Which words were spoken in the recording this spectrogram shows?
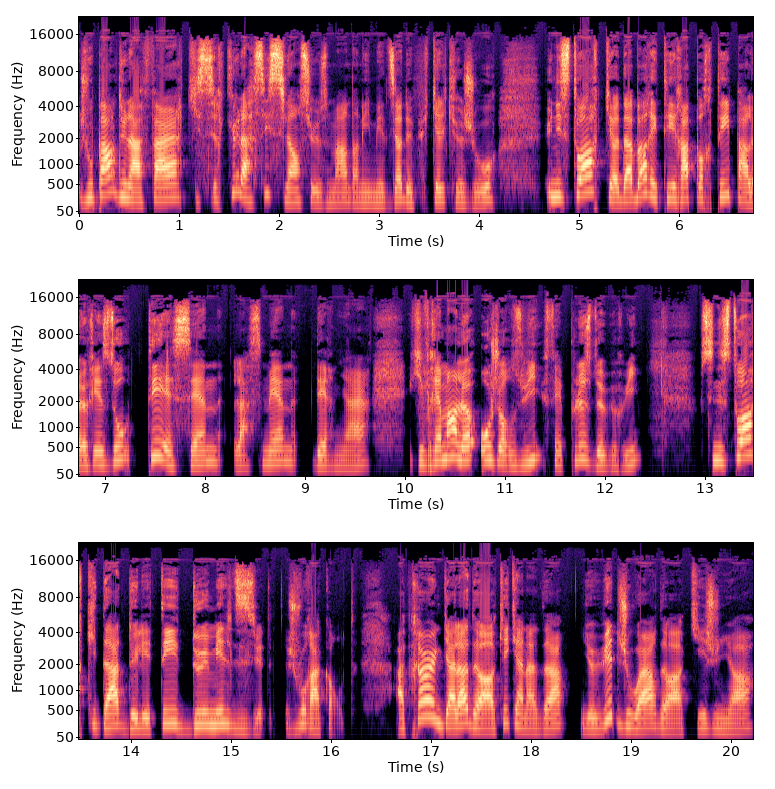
Je vous parle d'une affaire qui circule assez silencieusement dans les médias depuis quelques jours. Une histoire qui a d'abord été rapportée par le réseau TSN la semaine dernière et qui vraiment là aujourd'hui fait plus de bruit. C'est une histoire qui date de l'été 2018. Je vous raconte. Après un gala de Hockey Canada, il y a huit joueurs de hockey junior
